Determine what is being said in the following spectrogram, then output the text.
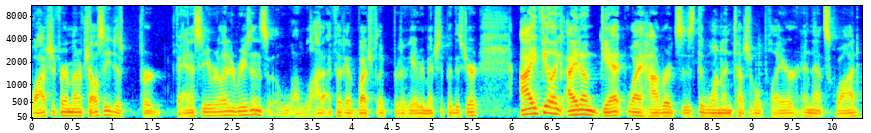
watch a fair amount of Chelsea just for fantasy related reasons. A lot. I feel like I've watched like practically every match they played this year. I feel like I don't get why Havertz is the one untouchable player in that squad.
